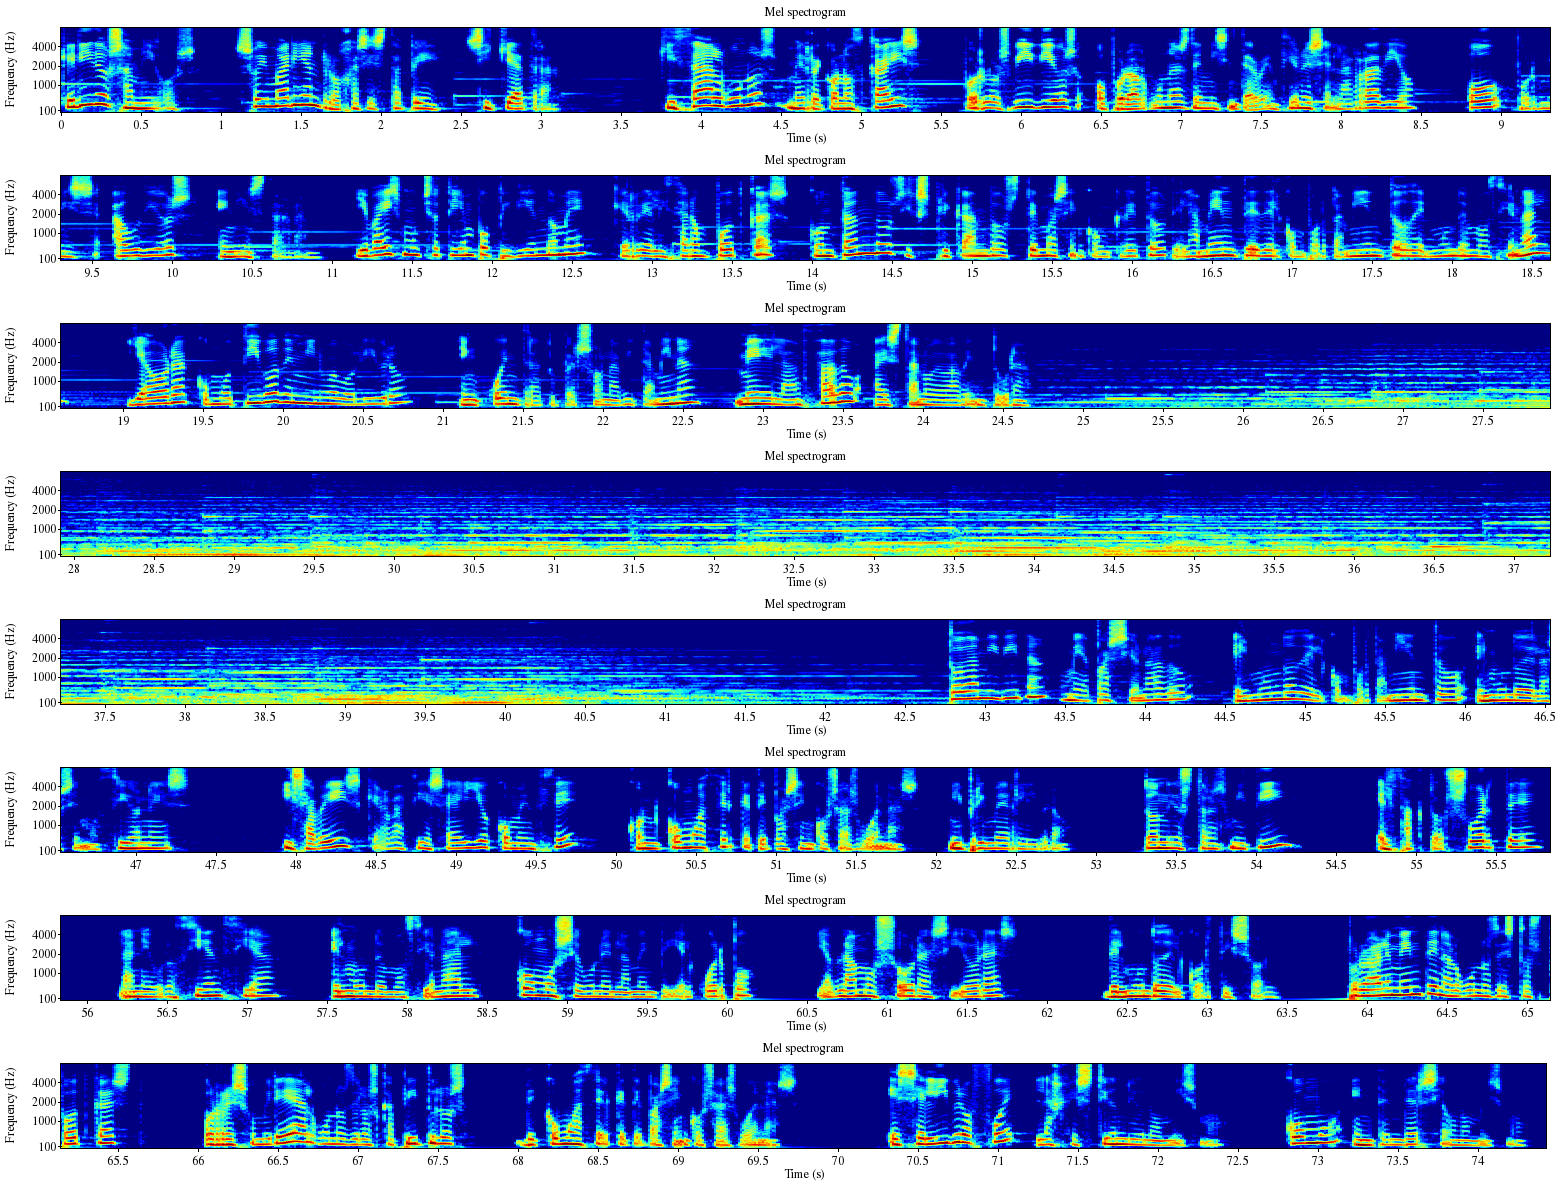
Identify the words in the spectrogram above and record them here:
Queridos amigos, soy Marian Rojas Estapé, psiquiatra. Quizá algunos me reconozcáis por los vídeos o por algunas de mis intervenciones en la radio o por mis audios en Instagram. Lleváis mucho tiempo pidiéndome que realizara un podcast contándoos y explicándoos temas en concreto de la mente, del comportamiento, del mundo emocional. Y ahora, con motivo de mi nuevo libro, Encuentra tu persona vitamina, me he lanzado a esta nueva aventura. Toda mi vida me ha apasionado el mundo del comportamiento, el mundo de las emociones, y sabéis que gracias a ello comencé con Cómo hacer que te pasen cosas buenas, mi primer libro, donde os transmití el factor suerte, la neurociencia, el mundo emocional, cómo se unen la mente y el cuerpo, y hablamos horas y horas del mundo del cortisol. Probablemente en algunos de estos podcasts os resumiré algunos de los capítulos de cómo hacer que te pasen cosas buenas. Ese libro fue La gestión de uno mismo, cómo entenderse a uno mismo.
